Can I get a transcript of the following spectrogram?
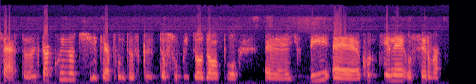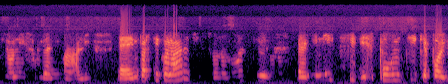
Certo, il taccuino C, che è appunto scritto subito dopo eh, il B, eh, contiene osservazioni sugli animali. Eh, in particolare ci sono molti eh, inizi di spunti che poi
